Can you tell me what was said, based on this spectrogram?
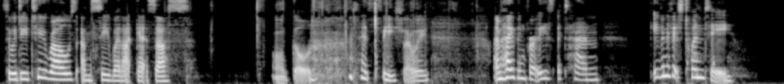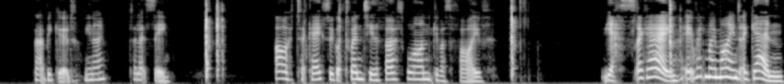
So we'll do two rolls and see where that gets us. Oh God, let's see, shall we? I'm hoping for at least a 10, even if it's 20 that'd be good, you know? So let's see. Oh, okay, so we've got 20 the first one, give us a five. Yes, okay, it read my mind again.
